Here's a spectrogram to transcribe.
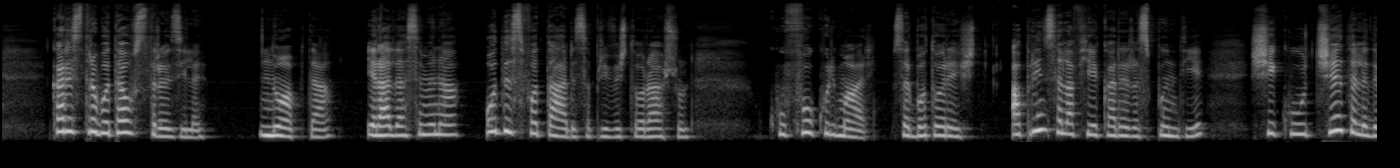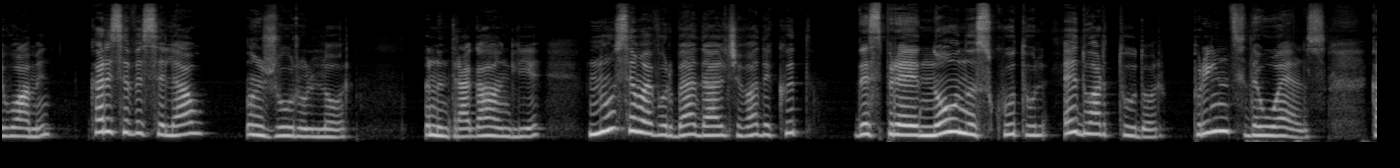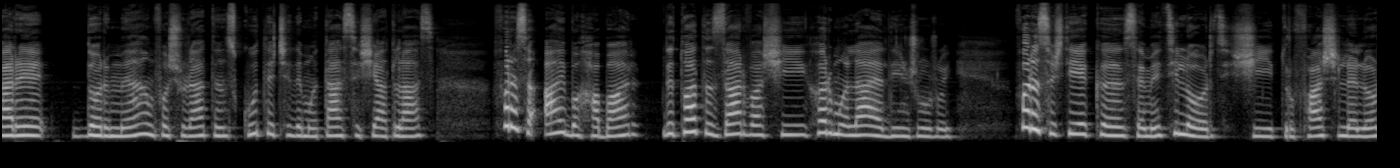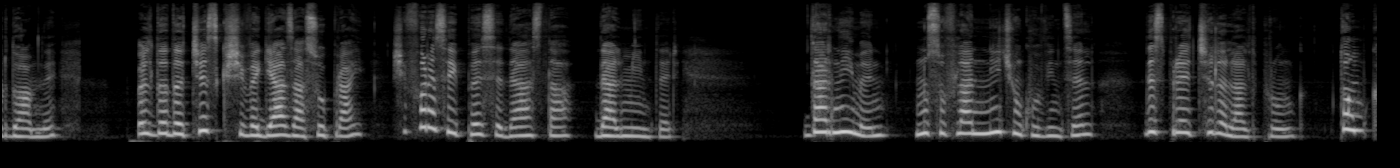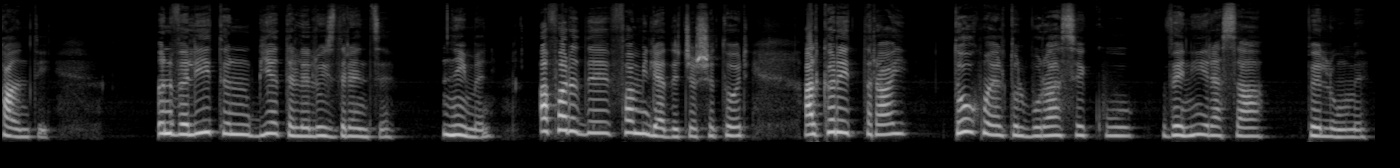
care străbăteau străzile. Noaptea, era de asemenea o desfătare să privești orașul, cu focuri mari, sărbătorești, aprinse la fiecare răspântie și cu cetele de oameni care se veseleau în jurul lor. În întreaga Anglie nu se mai vorbea de altceva decât despre nou născutul Edward Tudor, prinț de Wales, care dormea înfășurat în scutece de mătase și atlas, fără să aibă habar de toată zarva și hărmălaia din jurul, fără să știe că semeții lorți și trufașele lor doamne îl dădăcesc și veghează asupra și fără să-i pese de asta de alminteri. Dar nimeni nu sufla niciun cuvințel despre celălalt prunc, Tom Canty, învelit în bietele lui zdrențe. Nimeni afară de familia de cerșetori, al cărei trai tocmai îl tulburase cu venirea sa pe lume.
